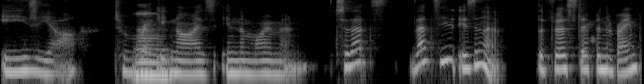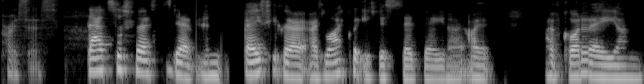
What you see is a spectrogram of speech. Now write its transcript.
easier to mm. recognize in the moment. So that's that's it, isn't it? The first step in the RAIN process. That's the first step. And basically I like what you just said there. You know, I I've got a um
